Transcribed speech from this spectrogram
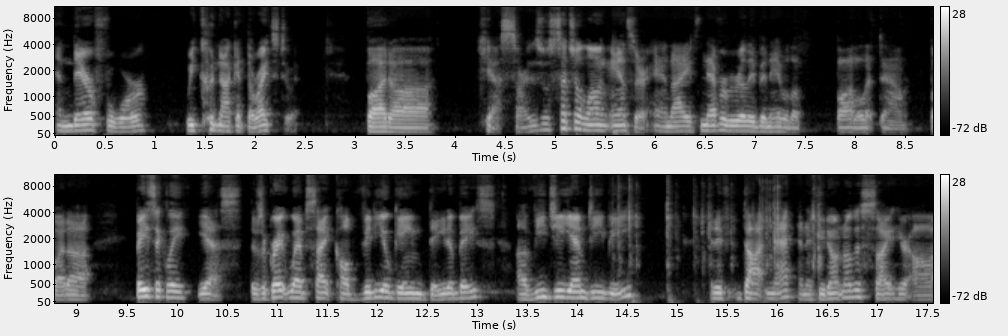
and therefore we could not get the rights to it. But uh, yeah, sorry, this was such a long answer, and I've never really been able to bottle it down. But uh, basically, yes, there's a great website called Video Game Database, uh, VGMDB, and if .net. And if you don't know this site here, uh,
